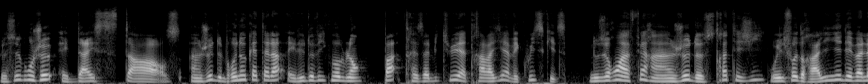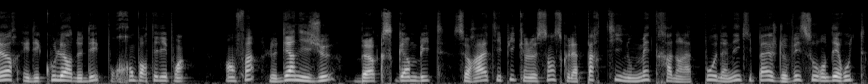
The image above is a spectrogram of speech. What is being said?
Le second jeu est Dice Stars, un jeu de Bruno Catala et Ludovic Maublanc, pas très habitués à travailler avec WizKids. Nous aurons affaire à un jeu de stratégie où il faudra aligner des valeurs et des couleurs de dés pour remporter des points. Enfin, le dernier jeu, Burke's Gambit, sera atypique en le sens que la partie nous mettra dans la peau d'un équipage de vaisseaux en déroute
